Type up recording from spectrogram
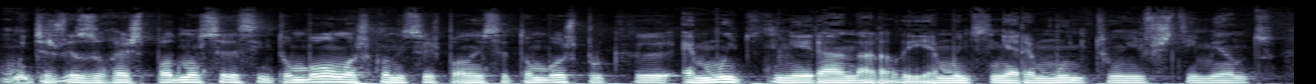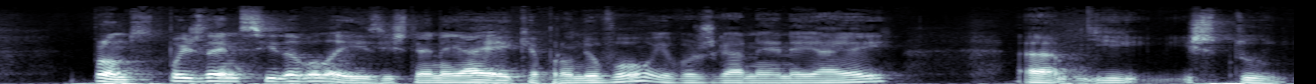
muitas vezes o resto pode não ser assim tão bom, as condições podem ser tão boas porque é muito dinheiro a andar ali, é muito dinheiro, é muito investimento. Pronto, depois da NCAA existe a NAIA que é para onde eu vou, eu vou jogar na NAIA uh, e isto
